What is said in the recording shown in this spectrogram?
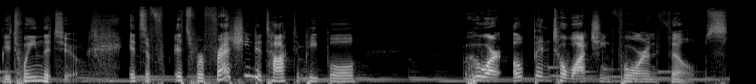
between the two. It's a, it's refreshing to talk to people who are open to watching foreign films.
